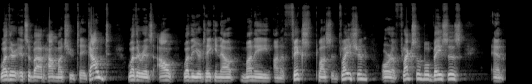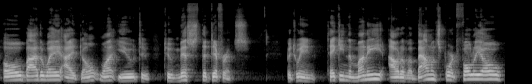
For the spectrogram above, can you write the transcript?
whether it's about how much you take out, whether it's out, whether you're taking out money on a fixed plus inflation or a flexible basis, and oh, by the way, I don't want you to, to miss the difference between taking the money out of a balanced portfolio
